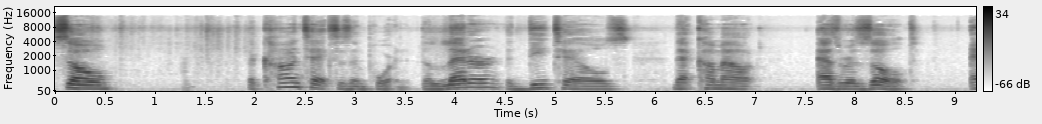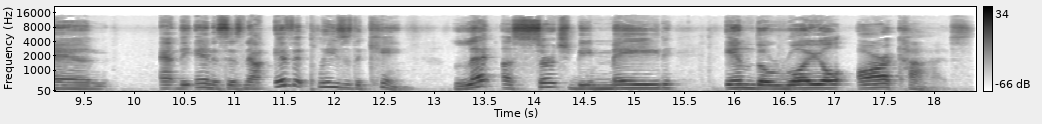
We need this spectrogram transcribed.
So the context is important. The letter, the details that come out as a result, and at the end it says, Now, if it pleases the king, let a search be made in the royal archives.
